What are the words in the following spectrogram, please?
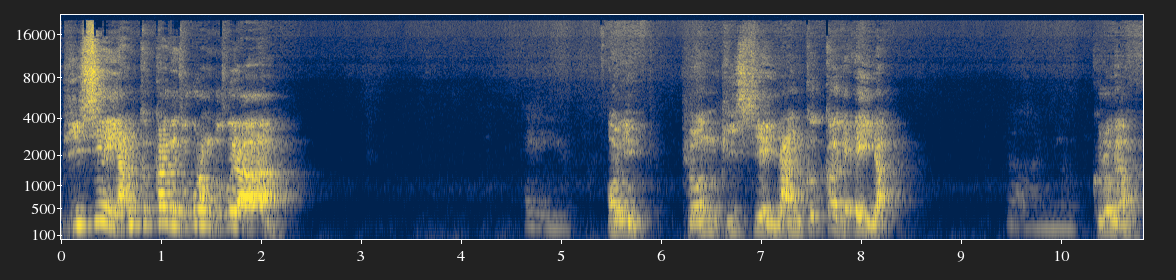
BC의 양 끝각이 누구랑 누구야? A 아니, 변 BC의 양 끝각이 A야? 아니요. 그러면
